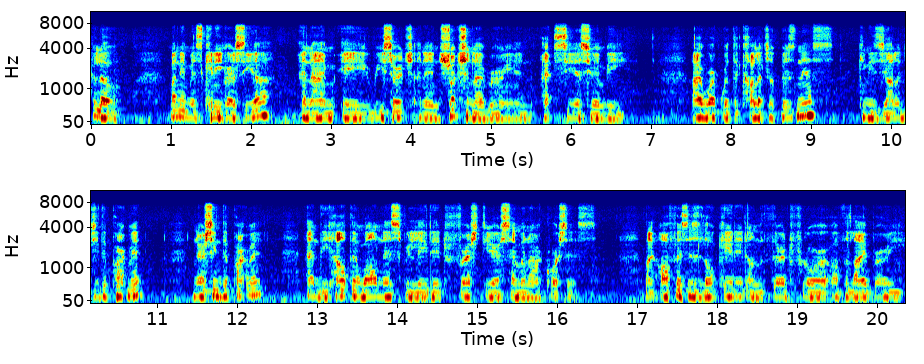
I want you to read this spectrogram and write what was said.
Hello, my name is Kenny Garcia, and I'm a research and instruction librarian at CSUMB. I work with the College of Business, Kinesiology Department, Nursing Department, and the Health and Wellness related first year seminar courses. My office is located on the third floor of the library,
